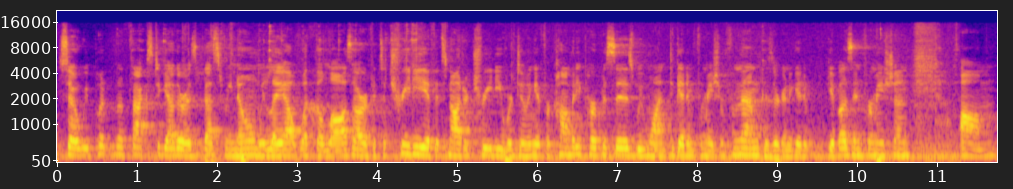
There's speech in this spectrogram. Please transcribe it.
So we put the facts together as best we know, and we lay out what the laws are. If it's a treaty, if it's not a treaty, we're doing it for comity purposes. We want to get information from them because they're going to give us information. Um,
